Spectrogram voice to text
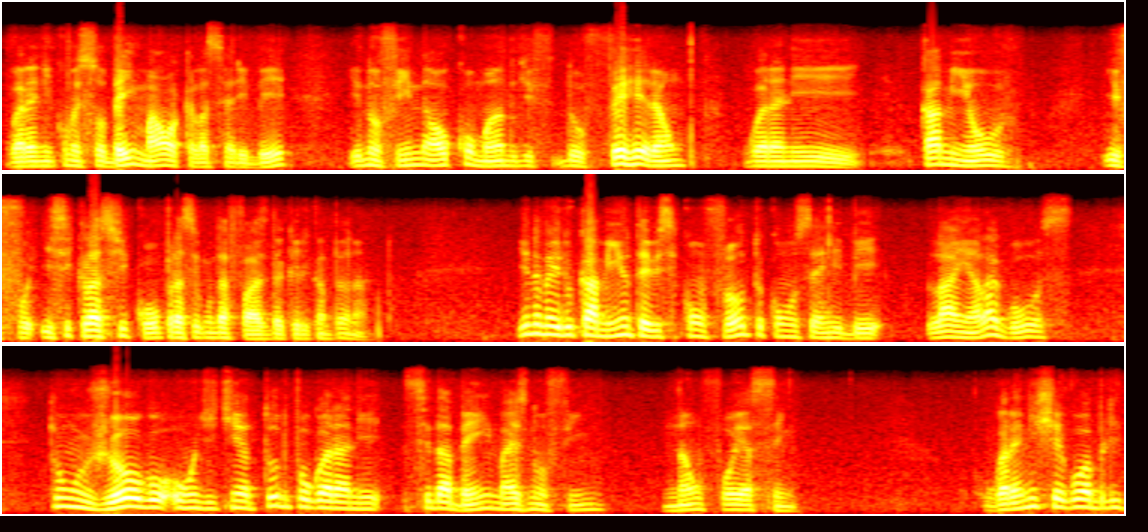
O Guarani começou bem mal aquela Série B. E no fim, ao comando de, do Ferreirão, o Guarani caminhou e, foi, e se classificou para a segunda fase daquele campeonato. E no meio do caminho teve esse confronto com o CRB lá em Alagoas, que um jogo onde tinha tudo para o Guarani se dar bem, mas no fim não foi assim. O Guarani chegou a abrir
